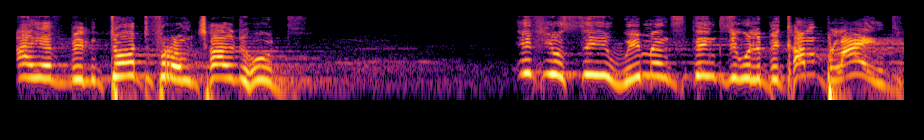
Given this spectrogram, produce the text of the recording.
I have been taught from childhood. If you see women's things, you will become blind.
